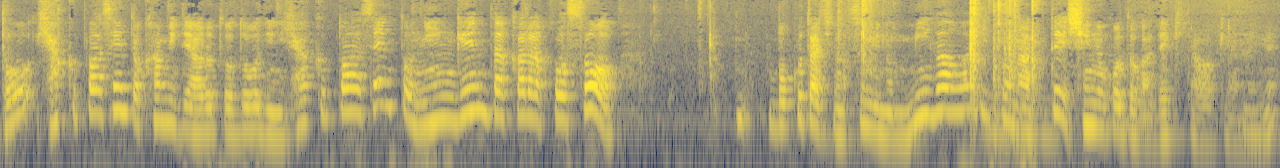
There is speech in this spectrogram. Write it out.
100%神であると同時に100%人間だからこそ僕たちの罪の身代わりとなって死ぬことができたわけやね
